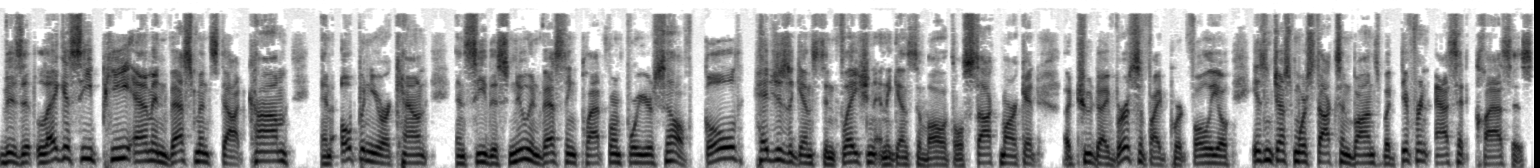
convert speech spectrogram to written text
Visit legacypminvestments.com and open your account and see this new investing platform for yourself. Gold hedges against inflation and against a volatile stock market. A true diversified portfolio isn't just more stocks and bonds, but different asset classes.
